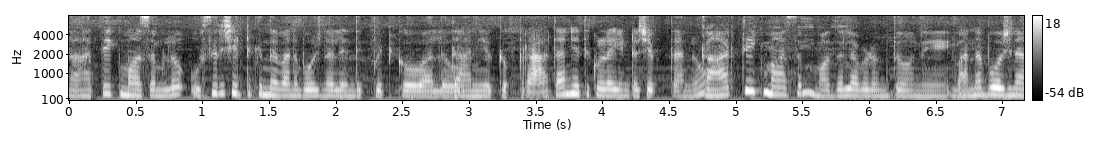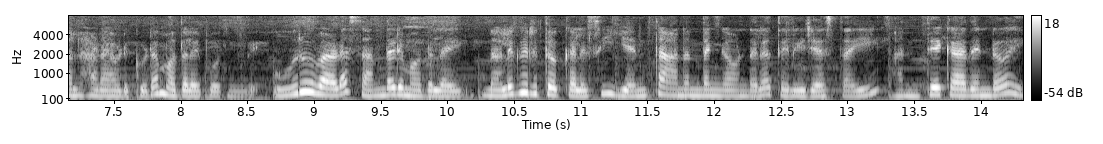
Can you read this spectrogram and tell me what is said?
కార్తీక్ మాసంలో ఉసిరి చెట్టు కింద వనభోజనాలు ఎందుకు పెట్టుకోవాలో దాని యొక్క ప్రాధాన్యత కూడా ఏంటో చెప్తాను. కార్తీక్ మాసం మొదలవడంతోనే వనభోజనాల హడావిడి కూడా మొదలైపోతుంది. ఊరు వాడ సందడి మొదలై నలుగురితో కలిసి ఎంత ఆనందంగా ఉండాలో తెలియజేస్తాయి. అంతేకాదండోయ్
